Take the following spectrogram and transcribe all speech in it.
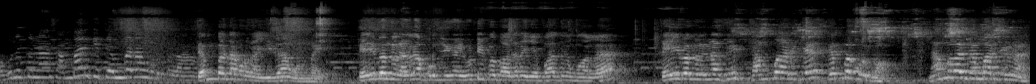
அவனுக்கு நான் சம்பாதிக்க தெம்ப தான் கொடுக்கலாம். தெம்ப தான் கொடுக்கலாம். இதுதான் உண்மை. தெய்வங்கள் நல்லா புரிஞ்சுங்க. யூடியூப்பை பார்க்குறீங்க பார்த்துக்க முதல்ல. தெய்வங்கள் என்ன செய்யும் சம்பாதிக்க தெம்ப கொடுக்கும் நம்ம தான் சம்பாதிக்கணும்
